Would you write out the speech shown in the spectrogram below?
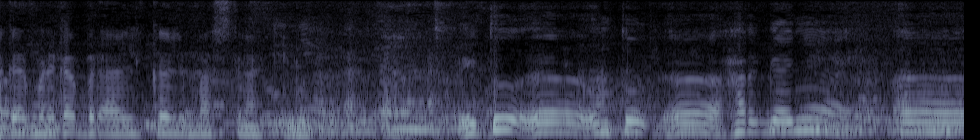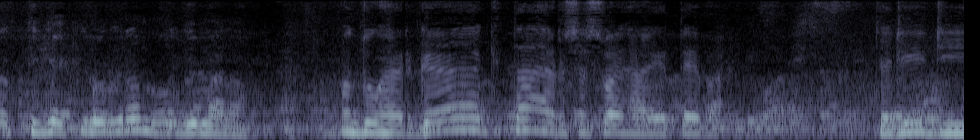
agar mereka beralih ke lima setengah kilo. Itu uh, untuk uh, harganya uh, 3 kg bagaimana? Untuk harga kita harus sesuai HET Pak. Jadi di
